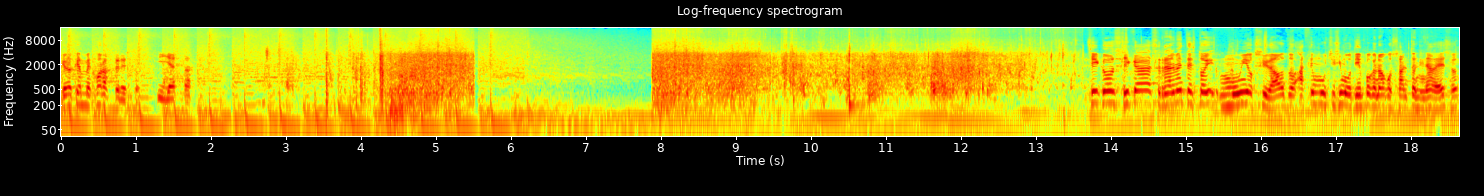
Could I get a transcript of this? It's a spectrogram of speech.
Creo que es mejor hacer esto y ya está. Chicos, chicas, realmente estoy muy oxidado. Hace muchísimo tiempo que no hago saltos ni nada de eso.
